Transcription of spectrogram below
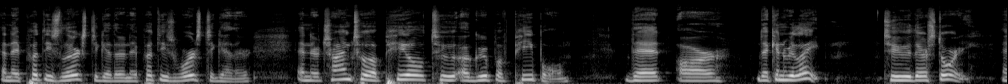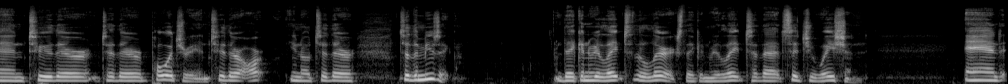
and they put these lyrics together and they put these words together and they're trying to appeal to a group of people that are that can relate to their story and to their to their poetry and to their art, you know, to their to the music. they can relate to the lyrics, they can relate to that situation. And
